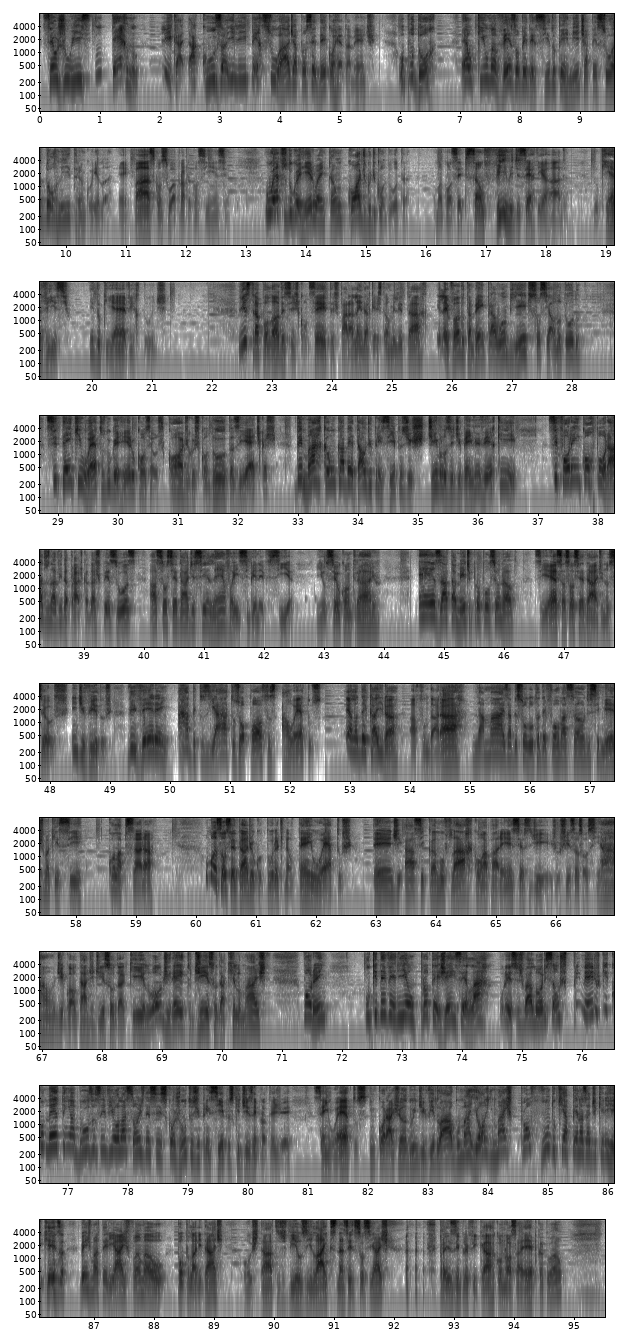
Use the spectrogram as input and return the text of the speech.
seu juiz interno lhe acusa e lhe persuade a proceder corretamente. O pudor é o que, uma vez obedecido, permite à pessoa dormir tranquila, em paz com sua própria consciência. O ethos do guerreiro é então um código de conduta, uma concepção firme de certo e errado, do que é vício e do que é virtude. E extrapolando esses conceitos para além da questão militar e levando também para o ambiente social no todo, se tem que o ethos do guerreiro, com seus códigos, condutas e éticas, demarca um cabedal de princípios de estímulos e de bem viver que, se forem incorporados na vida prática das pessoas, a sociedade se eleva e se beneficia. E o seu contrário é exatamente proporcional. Se essa sociedade, nos seus indivíduos, viverem hábitos e atos opostos ao ethos, ela decairá, afundará na mais absoluta deformação de si mesma que se colapsará. Uma sociedade ou cultura que não tem o ethos tende a se camuflar com aparências de justiça social, de igualdade disso ou daquilo, ou direito disso ou daquilo mais. Porém, o que deveriam proteger e zelar por esses valores são os primeiros que cometem abusos e violações desses conjuntos de princípios que dizem proteger. Sem o ethos, encorajando o indivíduo a algo maior e mais profundo que apenas adquirir riqueza, bens materiais, fama ou popularidade, ou status, views e likes nas redes sociais, para exemplificar com nossa época atual.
